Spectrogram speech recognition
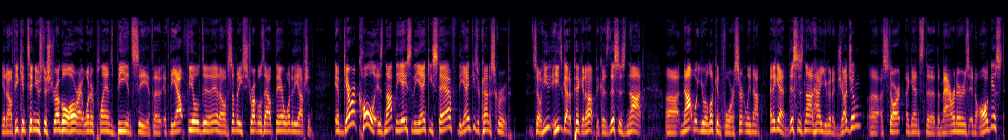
You know, if he continues to struggle, all right, what are plans B and C? If uh, if the outfield, uh, you know, if somebody struggles out there, what are the options? If Gerrit Cole is not the ace of the Yankee staff, the Yankees are kind of screwed. So he he's got to pick it up because this is not – uh, not what you were looking for, certainly not. And again, this is not how you're going to judge him. Uh, a start against the the Mariners in August,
